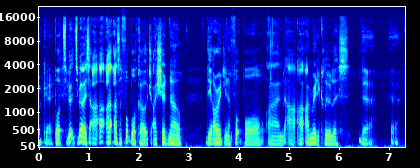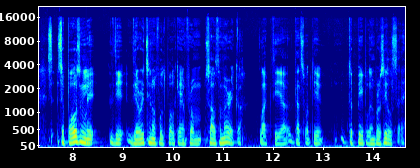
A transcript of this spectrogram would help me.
Okay. But to be, to be honest, I, I, as a football coach, I should know the origin of football, and I, am really clueless. Yeah, yeah. S- supposedly, the the original football came from South America. Like the uh, that's what the the people in Brazil say.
